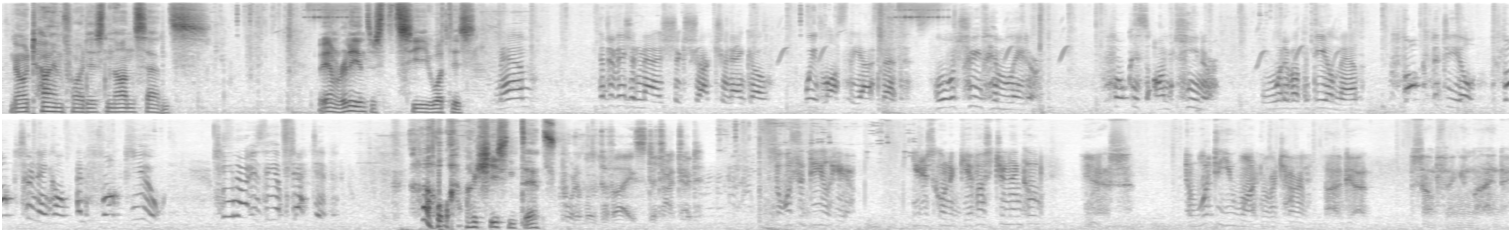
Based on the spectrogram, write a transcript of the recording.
No time for this nonsense. But yeah, I'm really interested to see what this... Ma'am, the division managed to extract Chernenko. We've lost the asset. We'll retrieve him later. Focus on Keener. What about the deal, ma'am? Fuck the deal! Fuck Chernenko, and fuck you! Keener is the objective! Oh wow, she's intense. Portable device detected. So what's the deal here? You're just gonna give us Chernenko? Yes, And what do you want in return? I've got something in mind.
